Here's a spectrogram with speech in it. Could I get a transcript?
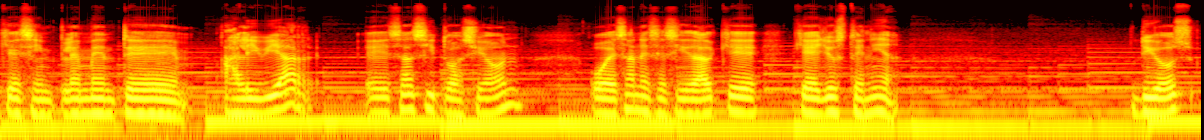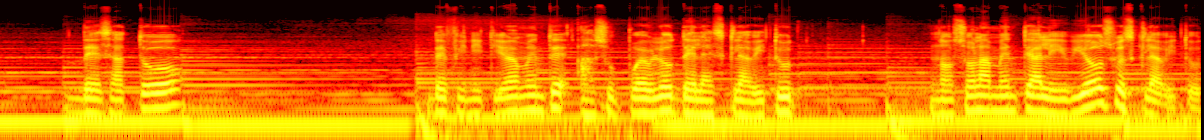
que simplemente aliviar esa situación o esa necesidad que, que ellos tenían. Dios desató definitivamente a su pueblo de la esclavitud. No solamente alivió su esclavitud,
